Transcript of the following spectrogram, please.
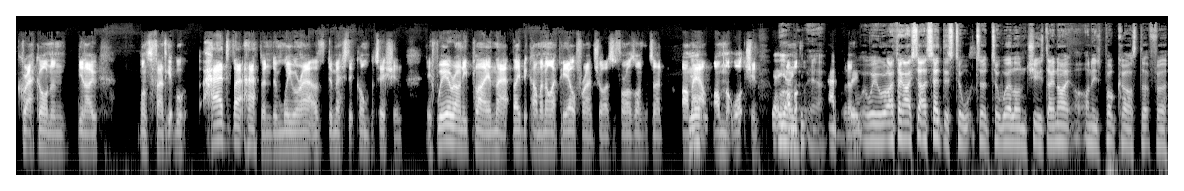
crack on and you know, once the fans get booked, had that happened and we were out of domestic competition, if we're only playing that, they become an IPL franchise. As far as I'm concerned, I'm Yeah. out. I'm not watching. Yeah, yeah, I'm not- Yeah. absolutely. We were, I think I said, I said this to, to to Will on Tuesday night on his podcast that for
